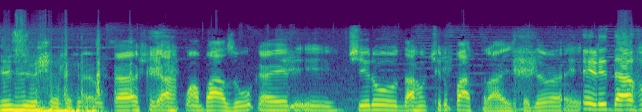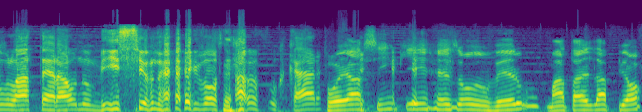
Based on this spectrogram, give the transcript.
Aí o cara chegava com uma bazuca, ele tiro, dava um tiro pra trás, entendeu? Aí Ele dava um lateral no míssil, né? E voltava pro cara. foi assim que resolveram matar ele da pior,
